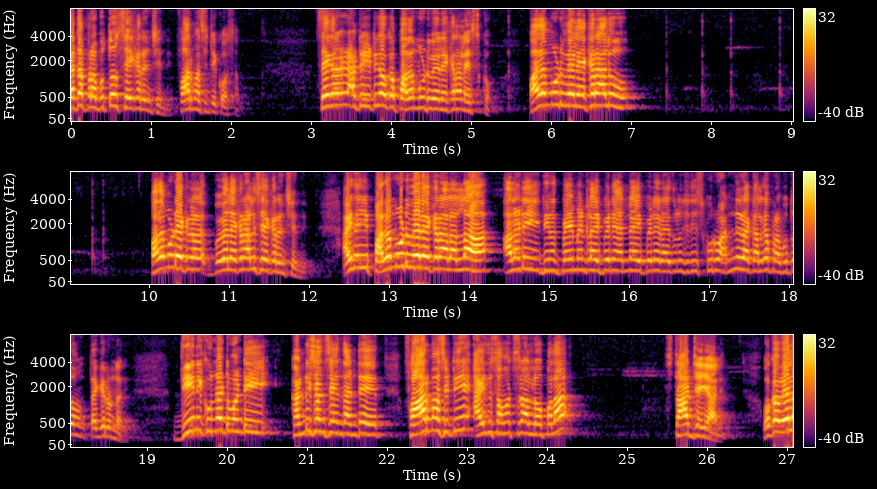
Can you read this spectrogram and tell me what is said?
గత ప్రభుత్వం సేకరించింది ఫార్మాసిటీ కోసం. సేకరణ అటు ఇటుగా ఒక పదమూడు వేల ఎకరాలు వేసుకో. పదమూడు వేల ఎకరాలు పదమూడు ఎకరాల వేల ఎకరాలు సేకరించింది. అయితే ఈ పదమూడు వేల ఎకరాలల్లా ఆల్రెడీ దీనికి పేమెంట్లు అయిపోయినాయి అన్నీ అయిపోయినాయి రైతుల నుంచి తీసుకురు అన్ని రకాలుగా ప్రభుత్వం దగ్గర ఉన్నది. దీనికి ఉన్నటువంటి కండిషన్స్ ఏంటంటే ఫార్మాసిటీ ఐదు సంవత్సరాల లోపల స్టార్ట్ చేయాలి. ఒకవేళ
